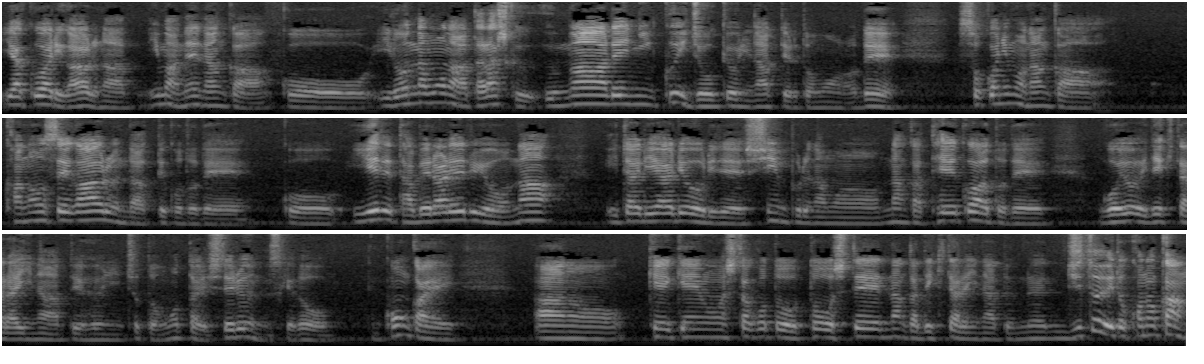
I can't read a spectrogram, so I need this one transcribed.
役割があるな。今ねなんかこういろんなもの新しく生まれにくい状況になってると思うのでそこにもなんか可能性があるんだってことでこう家で食べられるようなイタリア料理でシンプルなものなんかテイクアウトでご用意できたらいいなっていうふうにちょっと思ったりしてるんですけど今回あの経験をしたことを通してなんかできたらいいなって、ね、実を言うとこの間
